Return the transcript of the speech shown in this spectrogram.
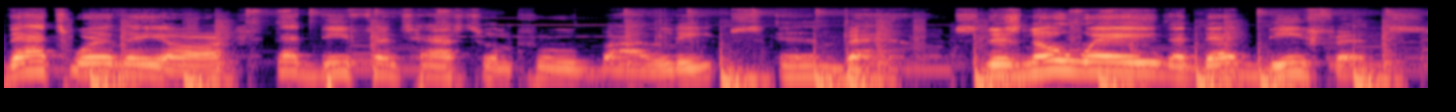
that's where they are. That defense has to improve by leaps and bounds. There's no way that that defense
